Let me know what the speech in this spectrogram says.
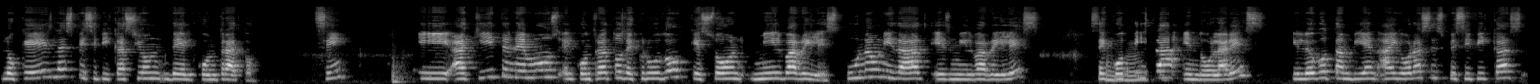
lo que es la especificación del contrato, ¿sí? Y aquí tenemos el contrato de crudo, que son mil barriles. Una unidad es mil barriles, se cotiza en dólares, y luego también hay horas específicas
